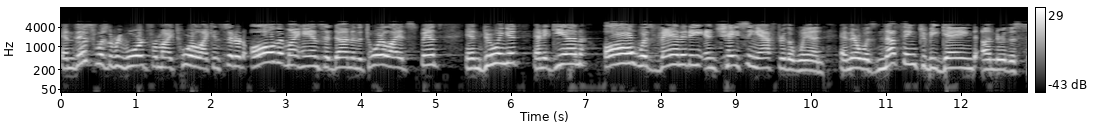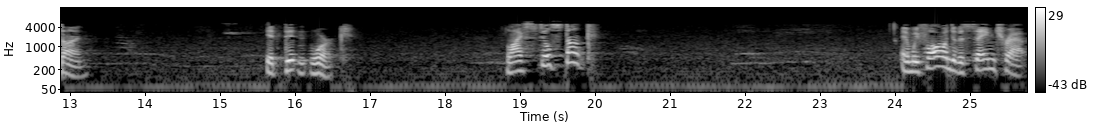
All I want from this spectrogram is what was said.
and this was the reward for my toil. I considered all that my hands had done and the toil I had spent in doing it, and again, all was vanity and chasing after the wind, and there was nothing to be gained under the sun it didn't work. Life still stunk. And we fall into the same trap.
